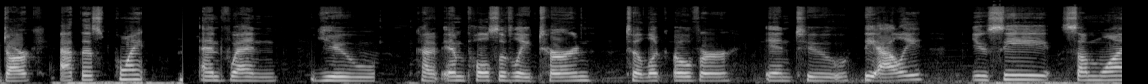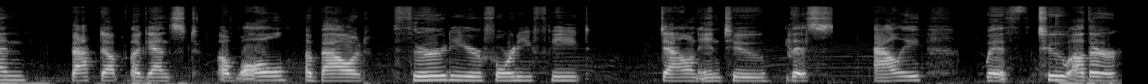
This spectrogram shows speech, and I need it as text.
dark at this point. And when you kind of impulsively turn to look over into the alley, you see someone backed up against a wall about 30 or 40 feet down into this alley with two other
